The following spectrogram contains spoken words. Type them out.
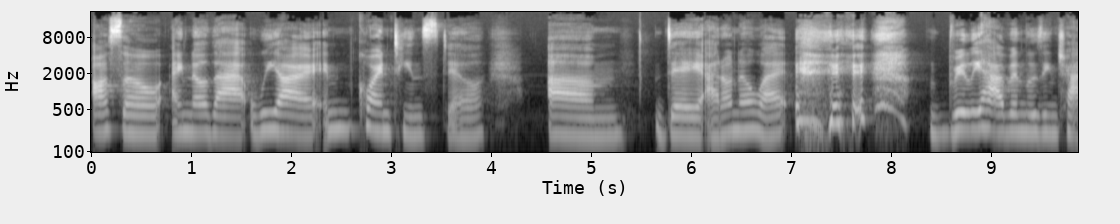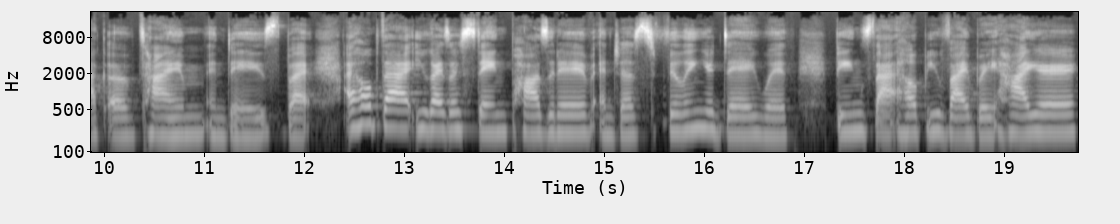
also, I know that we are in quarantine still. Um, day, I don't know what. really have been losing track of time and days, but I hope that you guys are staying positive and just filling your day with things that help you vibrate higher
